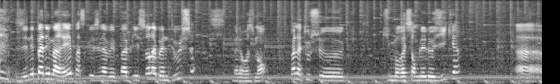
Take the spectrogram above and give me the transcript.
je n'ai pas démarré parce que je n'avais pas appuyé sur la bonne touche. Malheureusement. Pas la touche qui m'aurait semblé logique. Euh,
